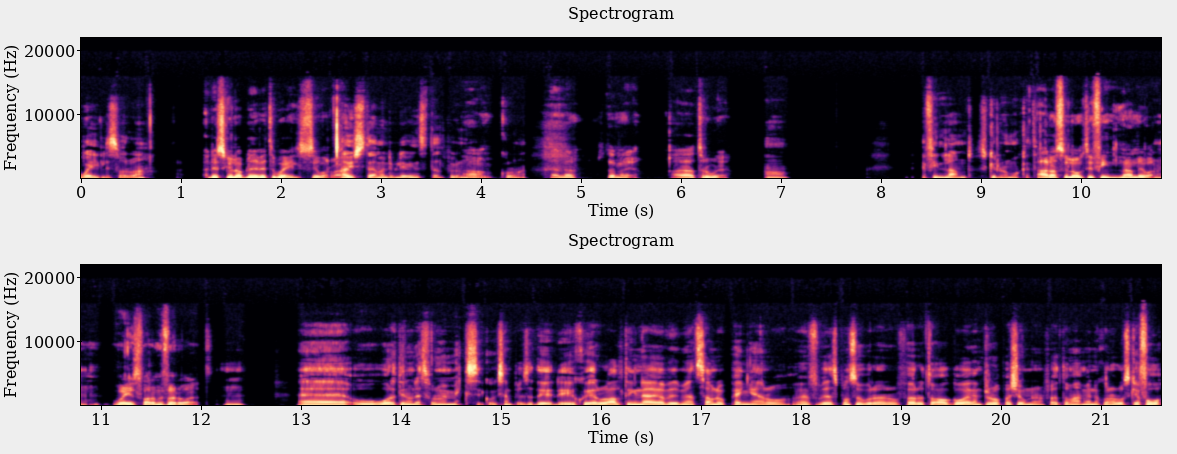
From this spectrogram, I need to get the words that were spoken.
Wales var det va? Det skulle ha blivit i Wales i år, Ja va? just det, men det blev inställt på grund av Ja. corona. Eller? Stämmer det? Ja, jag tror det. Ja. Finland skulle de åka till. Ja, de skulle åka till Finland i år. Mm. Wales var de i förra året. Eh, och året innan dess var de i Mexiko exempelvis. Så det, det sker och allting där gör vi med att samla upp pengar och eh, via sponsorer och företag och även privatpersoner för att de här människorna då ska få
